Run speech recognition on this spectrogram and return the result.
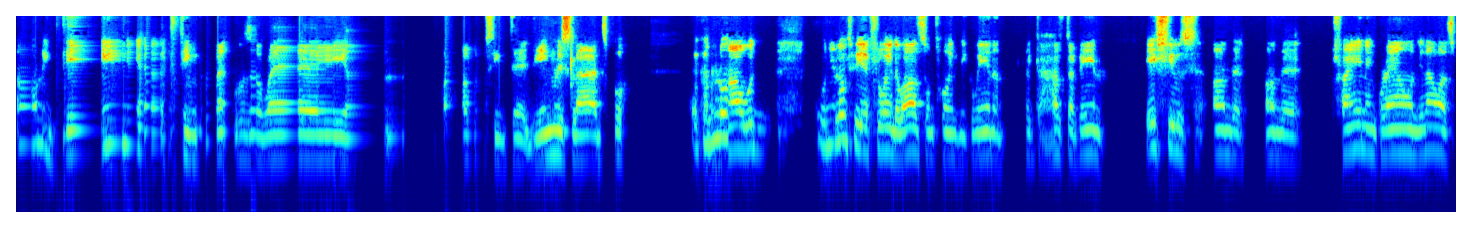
only Dean, I think, was away obviously the, the English lads, but I could look now when, you look to be a fly in the wall sometimes you go in and like has there been issues on the on the training ground, you know, it's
